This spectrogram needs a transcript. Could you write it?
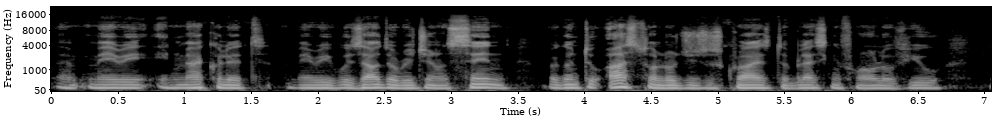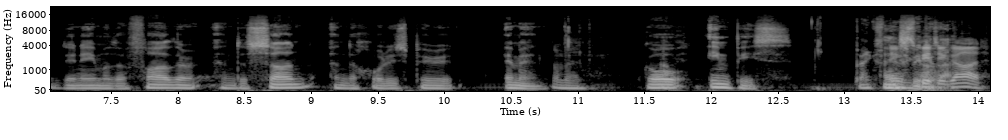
uh, Mary Immaculate, Mary without original sin, we're going to ask to our Lord Jesus Christ the blessing for all of you in the name of the Father and the Son and the Holy Spirit. Amen. Amen. Go in peace. Thanks. Thanks be be to to God.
